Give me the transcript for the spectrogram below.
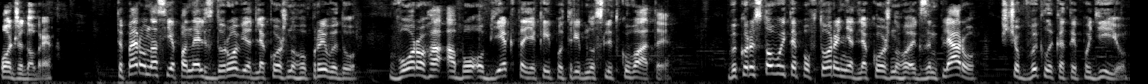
Отже, добре. Тепер у нас є панель здоров'я для кожного привиду, ворога або об'єкта, який потрібно слідкувати. Використовуйте повторення для кожного екземпляру, щоб викликати подію.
